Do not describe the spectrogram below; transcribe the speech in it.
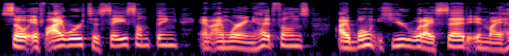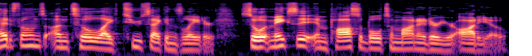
So if I were to say something and I'm wearing headphones, I won't hear what I said in my headphones until like two seconds later. So it makes it impossible to monitor your audio.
